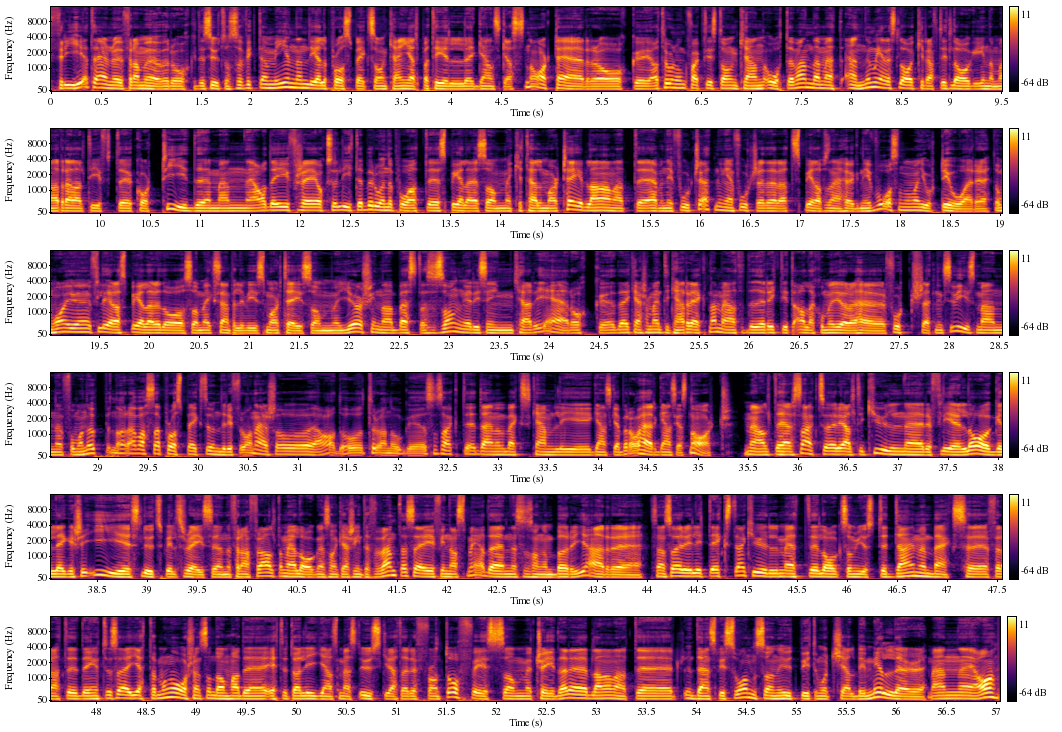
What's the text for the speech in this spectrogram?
frihet här nu framöver och dessutom så fick de in en del prospects som kan hjälpa till ganska snart här och jag tror nog faktiskt de kan återvända med ett ännu mer slagkraftigt lag inom en relativt kort tid. Men ja, det är i och för sig också lite beroende på att eh, spelare som Ketel Marte bland annat eh, även i fortsättningen fortsätter att spela på sån här hög nivå som de har gjort i år. De har ju flera spelare då som exempelvis Marte som gör sina bästa säsonger i sin karriär och eh, det kanske man inte kan räkna med att det riktigt alla kommer göra här fortsättningsvis, men får man upp några vassa prospects underifrån här så ja, då tror jag nog eh, som sagt eh, Diamondbacks kan bli ganska bra här ganska snart. Med allt det här sagt så är det alltid kul när fler lag lägger sig i slutspelsracen, framförallt de här lagen som kanske inte förväntar sig finnas med där när säsongen börjar. Sen så är det lite extra kul med ett lag som just Diamondbacks, eh, för att det är ju inte så här jättemånga år sedan som de hade ett av ligans mest utskrattade front office som tradade bland annat eh, Dansby Swan Johnson i utbyte mot Shelby Miller. Men eh, ja,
